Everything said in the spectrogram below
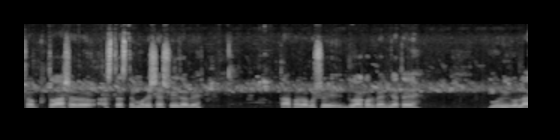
সব তো আসার আস্তে আস্তে মরে শেষ হয়ে যাবে। তো আপনারা অবশ্যই দোয়া করবেন যাতে মুরগিগুলা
